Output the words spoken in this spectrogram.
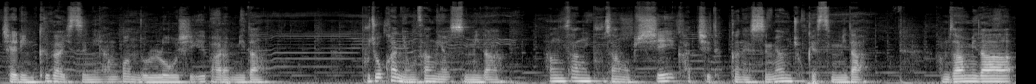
제 링크가 있으니 한번 놀러 오시기 바랍니다. 부족한 영상이었습니다. 항상 부상 없이 같이 득근했으면 좋겠습니다. 감사합니다.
